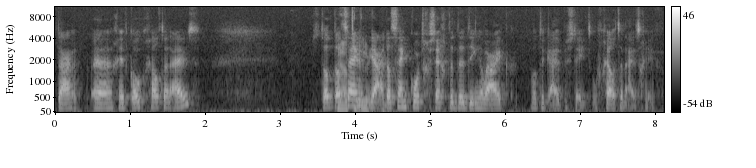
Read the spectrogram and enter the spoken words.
daar uh, geef ik ook geld aan uit. Dus dat, dat, ja, zijn, ja, dat zijn kort gezegd de dingen waar ik, wat ik uitbesteed of geld aan uitgeef.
